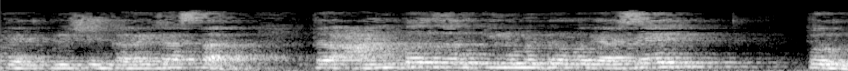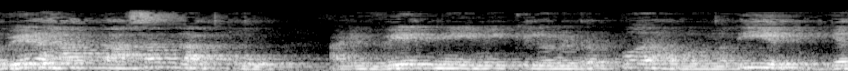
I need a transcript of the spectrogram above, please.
कॅल्क्युलेशन करायचे असतात तर अंतर जर किलोमीटरमध्ये असेल तर वेळ हा तासात लागतो. आणि वेग नेहमी किलोमीटर पर आवर मध्ये येतो. या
